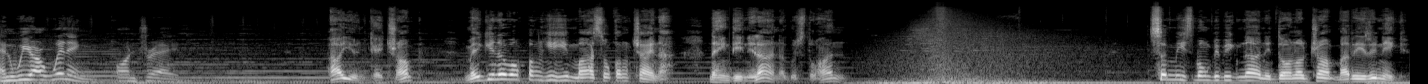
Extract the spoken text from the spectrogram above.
And we are winning on trade. Ayon K. Trump, may ginawang panghihimasok ang China na hindi nila nagustuhan. Sa mismong bibig na ni Donald Trump maririnig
